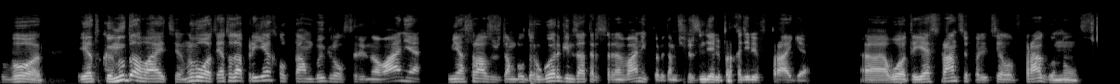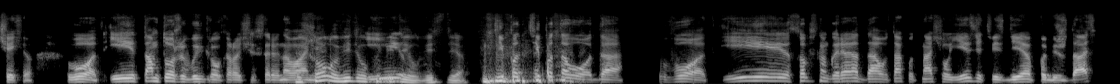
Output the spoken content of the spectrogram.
Вот. И я такой, ну давайте. Ну вот, я туда приехал, там выиграл соревнования, меня сразу же, там был другой организатор соревнований, которые там через неделю проходили в Праге. Uh, вот, и я из Франции полетел в Прагу, ну, в Чехию, вот, и там тоже выиграл, короче, соревнования. Пришел, увидел, и... победил везде. Типа, типа того, да. Вот. И, собственно говоря, да, вот так вот начал ездить везде, побеждать.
